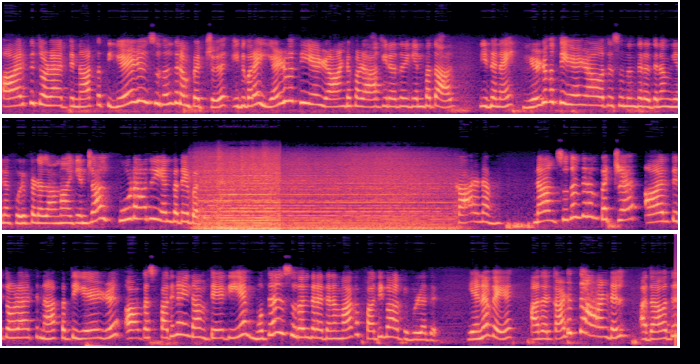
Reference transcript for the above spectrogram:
ஆயிரத்தி தொள்ளாயிரத்தி நாற்பத்தி ஏழில் சுதந்திரம் பெற்று இதுவரை எழுபத்தி ஏழு ஆண்டுகள் ஆகிறது என்பதால் இதனை எழுபத்தி ஏழாவது சுதந்திர தினம் என குறிப்பிடலாமா என்றால் கூடாது என்பதே பதில். காரணம். நாம் சுதந்திரம் பெற்ற ஆயிரத்தி தொள்ளாயிரத்தி நாற்பத்தி ஏழு ஆகஸ்ட் பதினைந்தாம் தேதியே முதல் சுதந்திர தினமாக பதிவாகி உள்ளது. எனவே அதற்கு அடுத்த ஆண்டில் அதாவது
